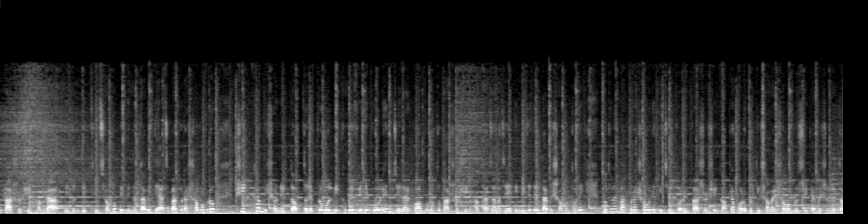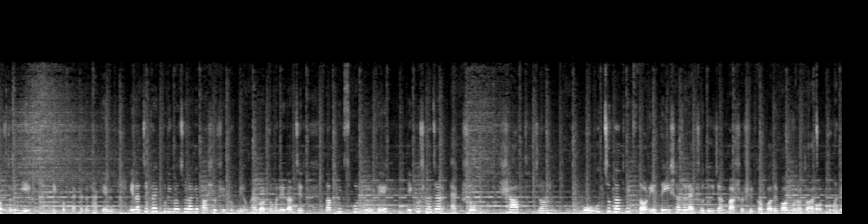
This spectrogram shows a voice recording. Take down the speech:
শিক্ষকের পার্শ্ব শিক্ষকরা বেতন বৃদ্ধি সহ বিভিন্ন দাবিতে আজ বাঁকুড়া সমগ্র শিক্ষা মিশনের দপ্তরে প্রবল বিক্ষোভে ফেটে পড়লেন জেলার কর্মরত পার্শ্ব শিক্ষকরা। জানা যায়, এদিন নিজেদের দাবি সমর্থনে প্রথমে বাঁকুড়া শহরে মিছিল করেন পার্শ্ব শিক্ষকরা। পরবর্তী সময়ে সমগ্র শিক্ষা মিশনের দপ্তরে গিয়ে বিক্ষোভ দেখাতে থাকেন। এ রাজ্যে প্রায় কুড়ি বছর আগে পার্শ্ব শিক্ষক নিয়োগ হয়। বর্তমানে রাজ্যের প্রাথমিক স্কুলগুলোতে একুশ হাজার একশো সাত জন ও উচ্চ প্রাথমিক স্তরে তেইশ হাজার একশো দুই জন পার্শ্ব শিক্ষক পদে কর্মরত আছে। বর্তমানে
